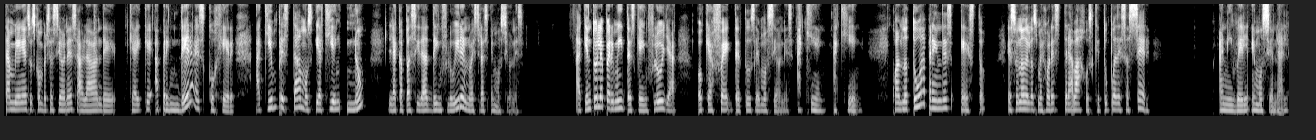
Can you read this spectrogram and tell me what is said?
También en sus conversaciones hablaban de que hay que aprender a escoger a quién prestamos y a quién no la capacidad de influir en nuestras emociones. A quién tú le permites que influya o que afecte tus emociones. ¿A quién? ¿A quién? Cuando tú aprendes esto, es uno de los mejores trabajos que tú puedes hacer a nivel emocional.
